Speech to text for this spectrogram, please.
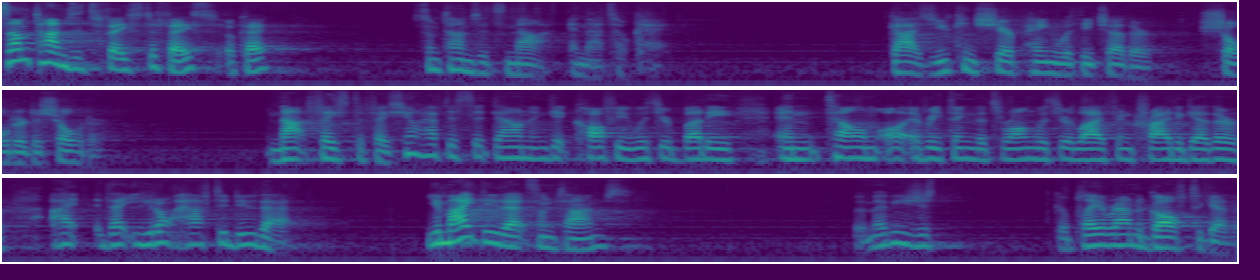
Sometimes it's face to face, okay? Sometimes it's not, and that's okay. Guys, you can share pain with each other shoulder to shoulder, not face to face. You don't have to sit down and get coffee with your buddy and tell him all, everything that's wrong with your life and cry together. I, that, you don't have to do that. You might do that sometimes, but maybe you just go play around a golf together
